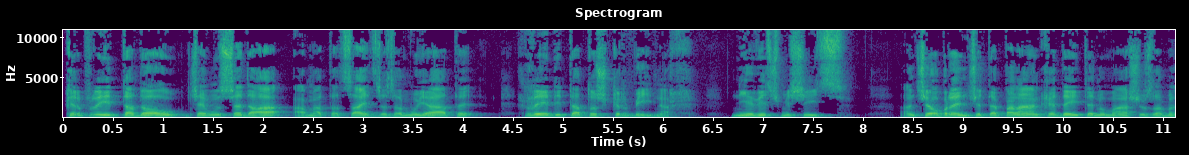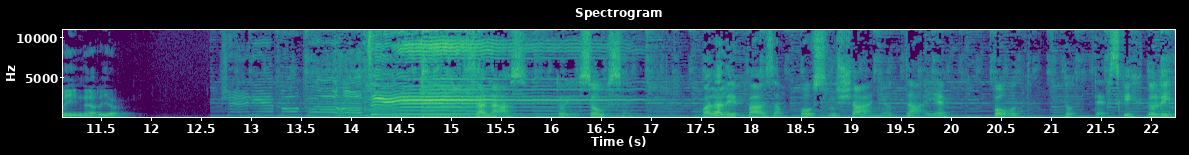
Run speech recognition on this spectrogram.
Ker pridite dol, če mu se da, a imate cajt za zamujate, gledite to škrbinah, nije več misic. Anče obrenčete palanke, dejte no mašo za mlinarjo. Za nas to je so vse. Hvala lepa za poslušanje oddaje Pot do Terskih dolin.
